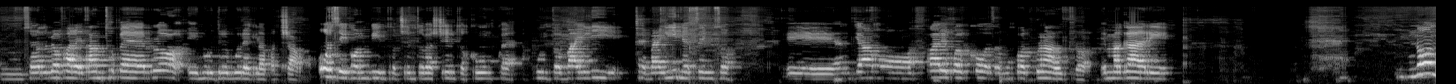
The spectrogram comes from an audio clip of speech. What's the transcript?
mh, mm, se lo dobbiamo fare tanto perro è inutile pure che la facciamo. O sei convinto al 100% comunque appunto vai lì cioè vai lì nel senso e andiamo a fare qualcosa con qualcun altro e magari non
